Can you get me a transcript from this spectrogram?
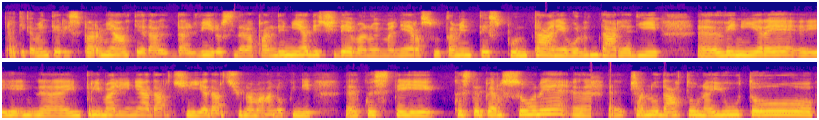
praticamente risparmiate dal, dal virus, dalla pandemia, decidevano in maniera assolutamente spontanea e volontaria di eh, venire in, in, prima linea a darci, a darci una mano. Quindi eh, questi queste persone eh, ci hanno dato un aiuto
